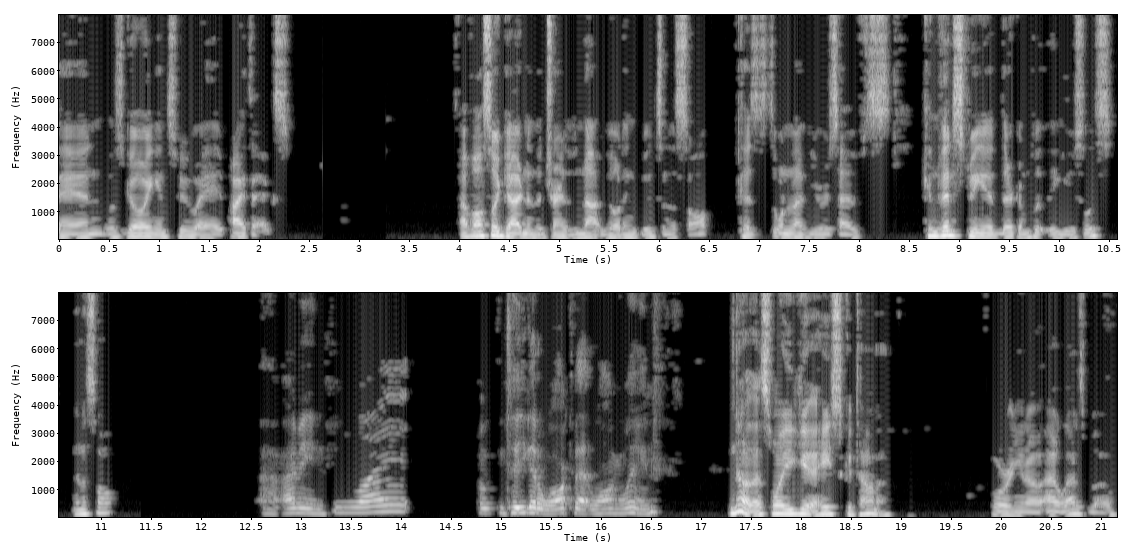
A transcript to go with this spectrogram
and was going into a Pythax. I've also gotten in the trend of not building boots in Assault, because one of my viewers have s- convinced me that they're completely useless in Assault. Uh, I mean, what? until you got to walk that long lane. No, that's why you get Haste Katana. Or, you know, Atalanta's Bow.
